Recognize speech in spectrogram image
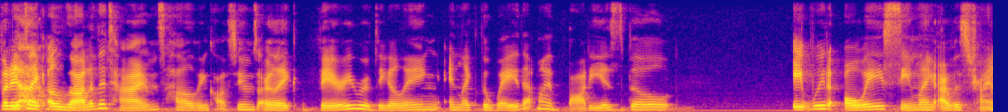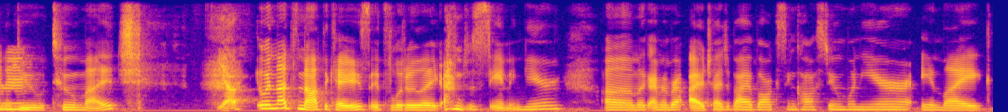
But it's Yeah. like a lot of the times Halloween costumes are like very revealing and like the way that my body is built, it would always seem like I was trying Mhm. to do too much. yeah, when that's not the case it's literally like i'm just standing here um like i remember i tried to buy a boxing costume one year and like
